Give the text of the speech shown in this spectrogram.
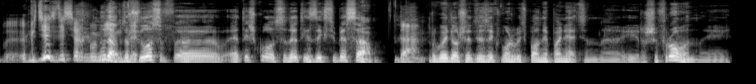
бы, где здесь аргументы? Ну да, потому что философ э, этой школы создает язык себе сам. Да. Другое дело, что этот язык может быть вполне понятен э, и расшифрован, и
